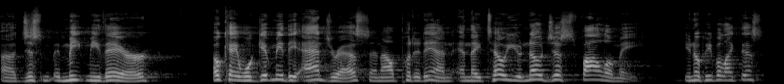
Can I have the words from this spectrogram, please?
uh, just meet me there, okay, well, give me the address and I'll put it in. And they tell you, no, just follow me. You know people like this?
